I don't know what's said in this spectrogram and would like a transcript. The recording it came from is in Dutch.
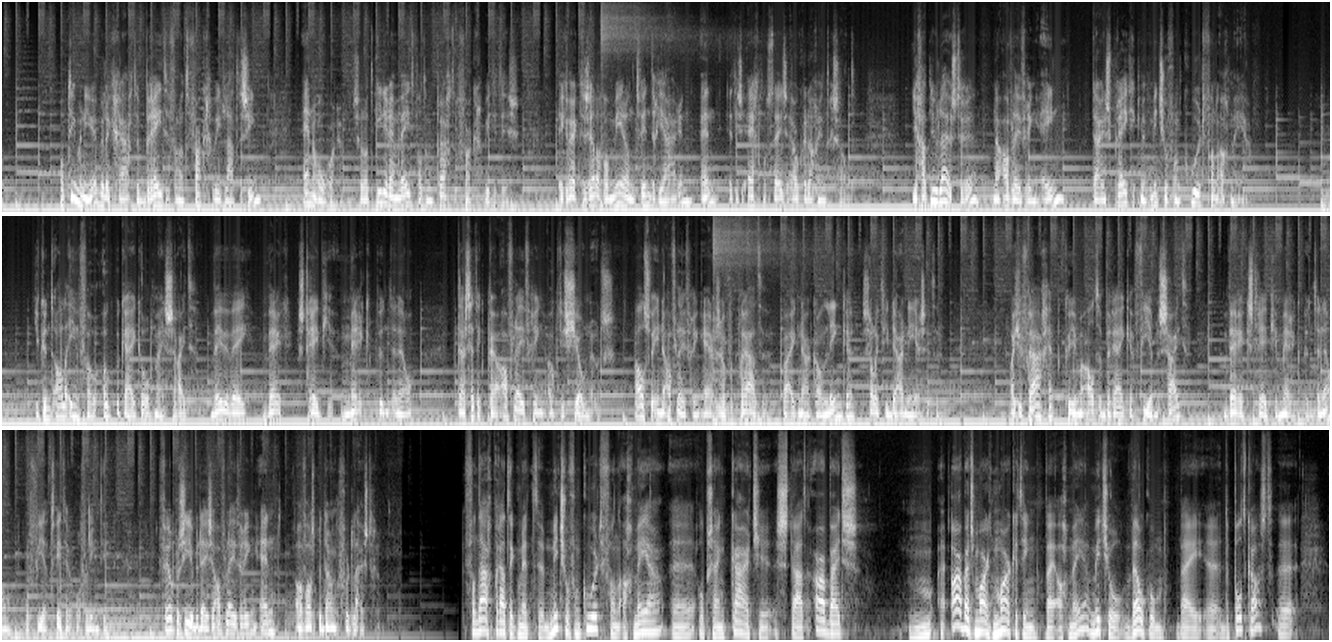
Op die manier wil ik graag de breedte van het vakgebied laten zien en horen, zodat iedereen weet wat een prachtig vakgebied het is. Ik werk er zelf al meer dan 20 jaar in en het is echt nog steeds elke dag interessant. Je gaat nu luisteren naar aflevering 1. Daarin spreek ik met Mitchell van Koert van Achmea. Je kunt alle info ook bekijken op mijn site www.werk-merk.nl. Daar zet ik per aflevering ook de show notes. Als we in de aflevering ergens over praten waar ik naar kan linken, zal ik die daar neerzetten. Als je vragen hebt, kun je me altijd bereiken via mijn site werk-merk.nl of via Twitter of LinkedIn. Veel plezier bij deze aflevering en alvast bedankt voor het luisteren. Vandaag praat ik met Mitchell van Koert van Achmea. Uh, op zijn kaartje staat arbeids, arbeidsmarktmarketing bij Achmea. Mitchell, welkom bij de podcast.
